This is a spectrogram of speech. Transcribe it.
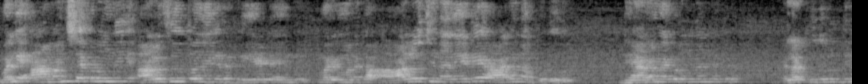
మళ్ళీ ఆ మనసు ఎక్కడ ఉంది? ఆలోచనతోనే కదా క్రియేట్ అయింది. మరి మనకు ఆ ఆలోచన అనేది ఆగనప్పుడు ధ్యానం ఎక్కడ ఉందండి అక్కడ? ఎలా కుదురుద్ది?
